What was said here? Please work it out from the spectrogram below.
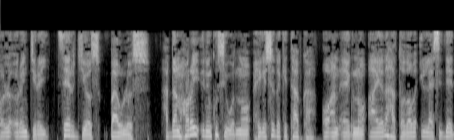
oo la odhan jiray sergiyos bawlos haddaan horay idinku sii wadno xigashada kitaabka oo aan eegno aayadaha toddoba ilaa siddeed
